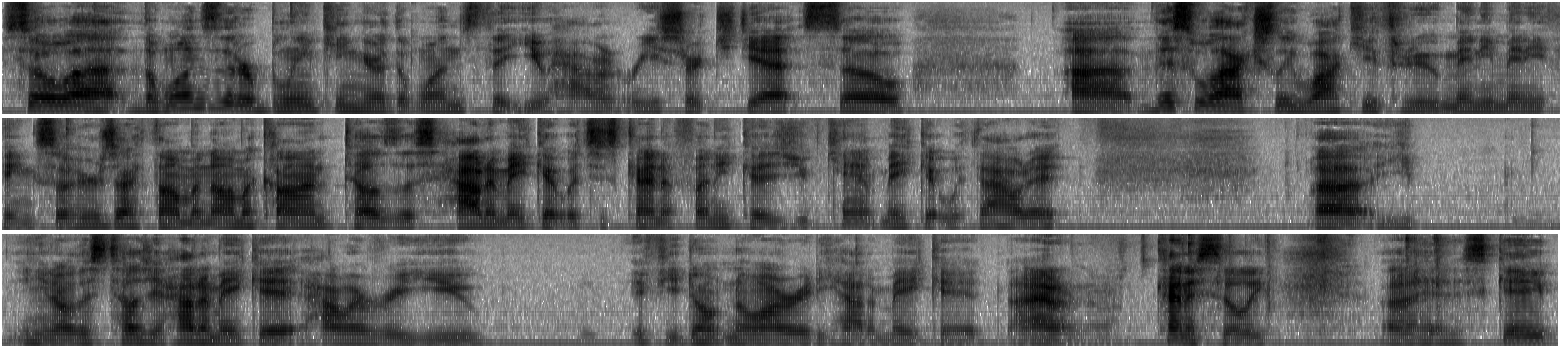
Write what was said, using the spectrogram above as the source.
so uh, the ones that are blinking are the ones that you haven't researched yet. So uh, this will actually walk you through many, many things. So here's our Thaumonomicon, tells us how to make it, which is kind of funny because you can't make it without it. Uh, you, you know, this tells you how to make it. However, you, if you don't know already how to make it, I don't know. It's kind of silly. Uh, hit escape.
